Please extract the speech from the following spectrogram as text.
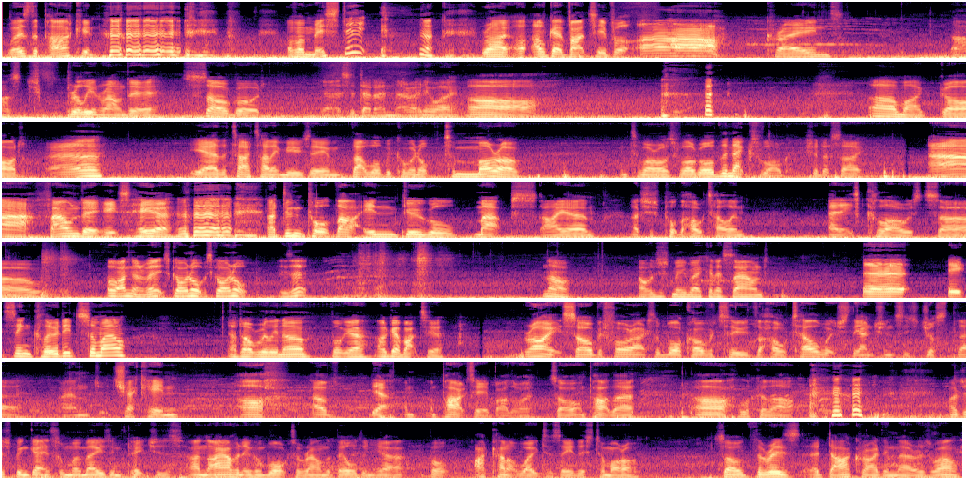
Where's the parking? Have I missed it? right, I'll get back to you, but ah, oh, cranes. Oh, it's brilliant round here. So good. Yeah, it's a dead end there anyway. Oh. oh my god. Uh, yeah, the Titanic Museum. That will be coming up tomorrow. In tomorrow's vlog, or the next vlog, should I say. Ah, found it. It's here. I didn't put that in Google Maps. I um, I just put the hotel in, and it's closed. So, oh, hang on a minute. It's going up. It's going up. Is it? No, that was just me making a sound. Uh, it's included somehow. I don't really know, but yeah, I'll get back to you. Right, so before I actually walk over to the hotel, which the entrance is just there, and check in. Oh, I've yeah, I'm, I'm parked here by the way, so I'm parked there. Oh, look at that. I've just been getting some amazing pictures, and I haven't even walked around the building yet, but I cannot wait to see this tomorrow. So there is a dark ride in there as well.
